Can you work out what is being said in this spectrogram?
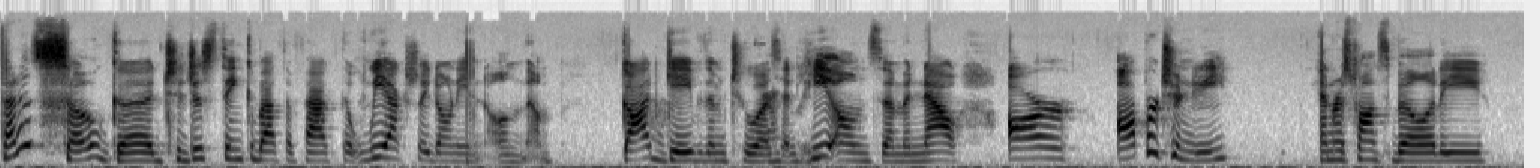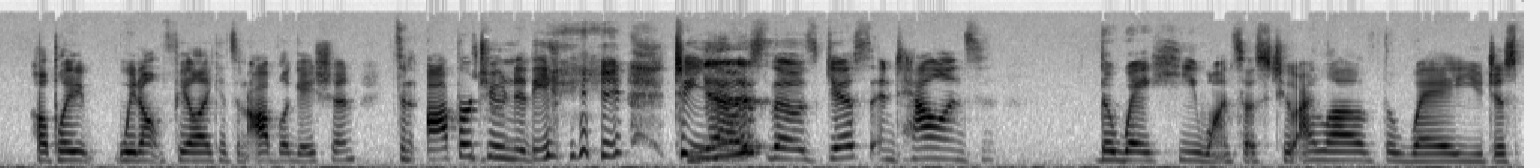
That is so good to just think about the fact that we actually don't even own them. God gave them to us exactly. and He owns them. And now our opportunity and responsibility hopefully we don't feel like it's an obligation it's an opportunity to yes. use those gifts and talents the way he wants us to i love the way you just.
